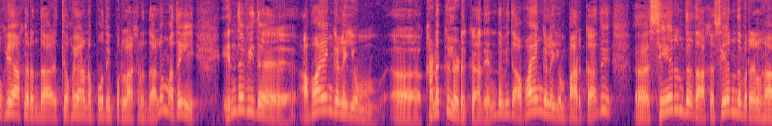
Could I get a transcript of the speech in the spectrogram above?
தொகையாக இருந்தால் தொகையான போதைப்பொருளாக இருந்தாலும் அதை எந்தவித அபாயங்களையும் கணக்கில் எடுக்காது எந்தவித அபாயங்களையும் பார்க்காது சேர்ந்ததாக சேர்ந்தவர்களாக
